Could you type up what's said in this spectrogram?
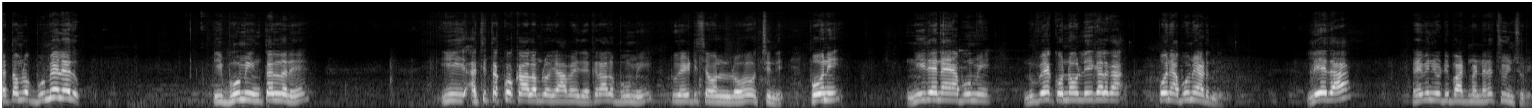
గతంలో భూమే లేదు. ఈ భూమి ఇంతలోనే ఈ అతి తక్కువ కాలంలో యాభై ఐదు ఎకరాల భూమి టూ ఎయిటీ సెవెన్లో వచ్చింది. పోనీ నీదేనా ఆ భూమి? నువ్వే కొన్నావు లీగల్గా. పోనీ ఆ భూమి ఆడుంది. లేదా రెవెన్యూ డిపార్ట్మెంట్ అనేది చూపించురి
